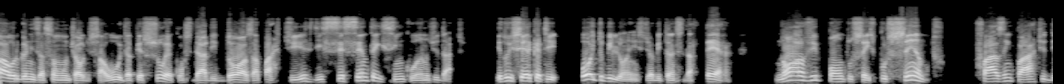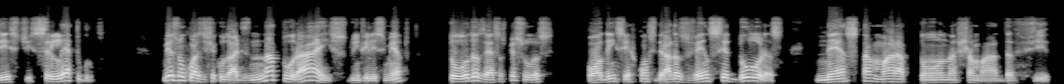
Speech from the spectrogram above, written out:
a Organização Mundial de Saúde, a pessoa é considerada idosa a partir de 65 anos de idade. E dos cerca de 8 bilhões de habitantes da Terra, 9,6% fazem parte deste seleto grupo. Mesmo com as dificuldades naturais do envelhecimento, todas essas pessoas podem ser consideradas vencedoras nesta maratona chamada vida.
